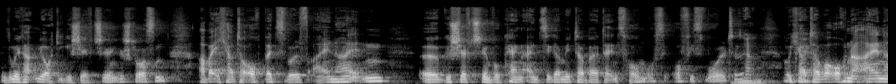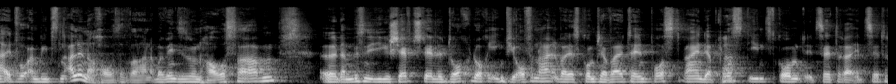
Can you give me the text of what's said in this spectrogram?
Und somit hatten wir auch die Geschäftsstellen geschlossen. Aber ich hatte auch bei zwölf Einheiten äh, Geschäftsstellen, wo kein einziger Mitarbeiter ins Homeoffice wollte. Ja, okay. Ich hatte aber auch eine Einheit, wo am liebsten alle nach Hause waren. Aber wenn Sie so ein Haus haben, äh, dann müssen Sie die Geschäftsstelle doch noch irgendwie offen halten, weil es kommt ja weiterhin Post rein, der Postdienst Klar. kommt etc. etc.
